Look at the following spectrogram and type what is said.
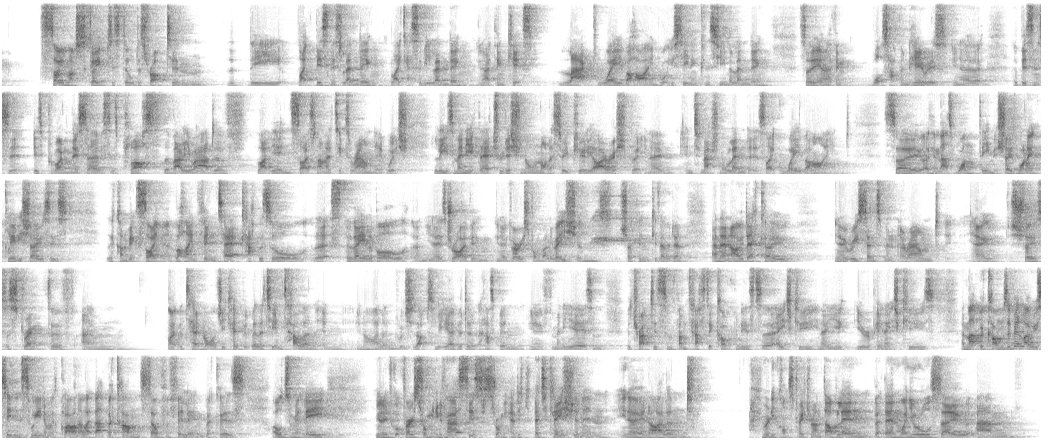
so much scope to still disrupt in the, the like business lending, like SME lending. You know, I think it's lagged way behind what you've seen in consumer lending. So, you know, I think what's happened here is, you know, a business that is providing those services plus the value add of like the insights and analytics around it, which leaves many of their traditional, not necessarily purely Irish, but, you know, international lenders like way behind. So I think that's one theme it shows. One it clearly shows is the kind of excitement behind fintech capital that's available and, you know, is driving, you know, very strong valuations, which I think is evident. And then I would echo, you know, Ruth's sentiment around, you know, shows the strength of, um, like the technology capability and talent in, in Ireland, which is absolutely evident, has been, you know, for many years and attracted some fantastic companies to HQ, you know, European HQs. And that becomes a bit like we've seen in Sweden with Klarna, like that becomes self-fulfilling because ultimately, you know, you've got very strong universities, strong education in, you know, in Ireland, really concentrated around Dublin. But then when you're also, um,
